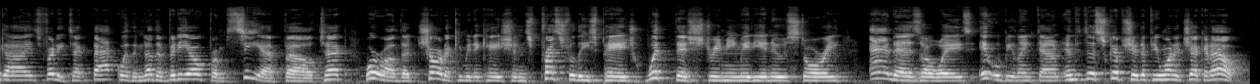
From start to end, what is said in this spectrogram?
Hey guys, Freddy Tech back with another video from CFL Tech. We're on the Charter Communications press release page with this streaming media news story. And as always, it will be linked down in the description if you want to check it out.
